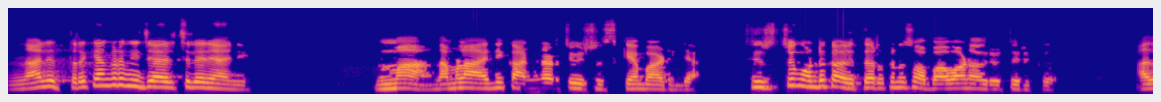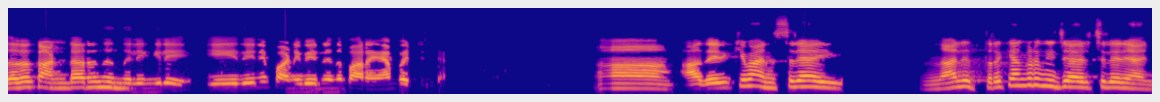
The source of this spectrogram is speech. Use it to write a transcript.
എന്നാൽ ഇത്രയ്ക്ക് അങ്ങോട്ട് വിചാരിച്ചില്ല ഞാൻ ഉമ്മ നമ്മൾ ആരെയും കണ്ണടച്ച് വിശ്വസിക്കാൻ പാടില്ല. ചിരിച്ചും കൊണ്ട് കഴുത്തിറക്കുന്ന സ്വഭാവമാണ് ഓരോരുത്തർക്ക് അതൊക്കെ കണ്ടറിഞ്ഞ് നിന്നില്ലെങ്കിലേ ഏതിനും പണി വരുന്നെന്ന് പറയാൻ പറ്റില്ല. ആ അതെനിക്ക് മനസ്സിലായി. എന്നാൽ ഇത്രയ്ക്ക് അങ്ങോട്ട് വിചാരിച്ചില്ല ഞാൻ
